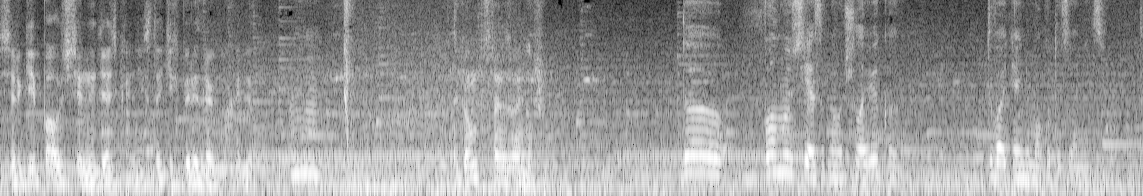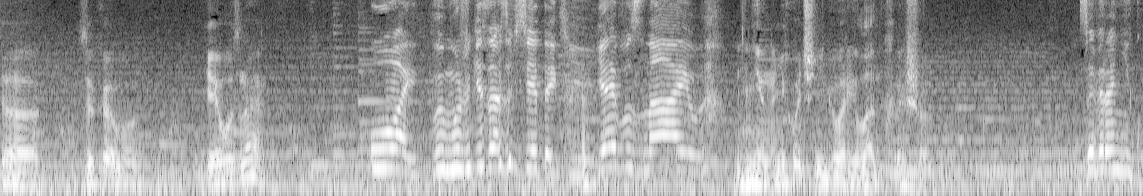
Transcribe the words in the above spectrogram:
Сергей Павлович сильный дядька, не из таких передряг выходил. Ты кому постоянно звонишь? Да волнуюсь я за одного человека. Два дня не могу дозвониться. Так, за кого? Я его знаю? Ой, вы мужики сразу все такие. Я его знаю. Не, ну не хочешь, не говори. Ладно, хорошо. За Веронику.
